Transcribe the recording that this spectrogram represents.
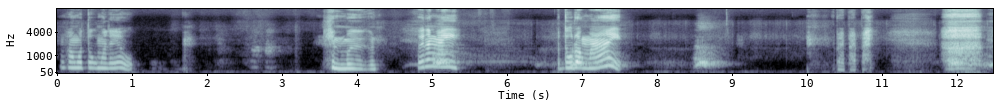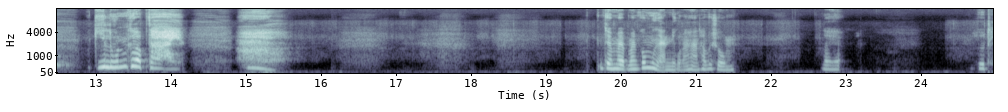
มันพังประตูมาแล้วเห็นมือ เอ้ยนั่นไง ประตูดอกไม้ ไปไปไปเมื่อกี้ลุ้นเกือบตายแต่แบบมันก็เหมือนอยู่นะคะท่านผู้ชมอะไรอะดูเท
